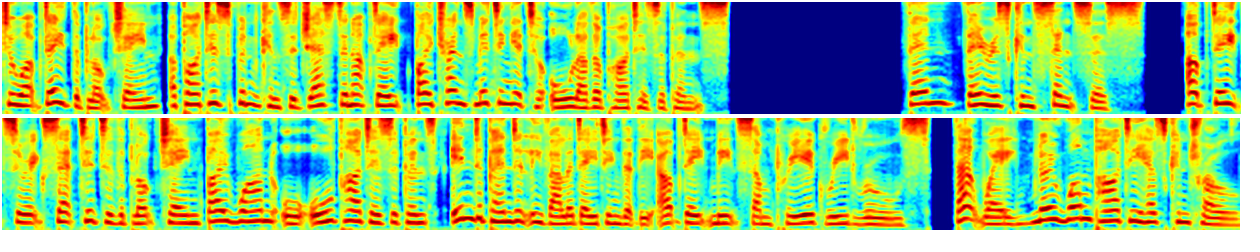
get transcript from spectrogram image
To update the blockchain, a participant can suggest an update by transmitting it to all other participants. Then there is consensus. Updates are accepted to the blockchain by one or all participants independently validating that the update meets some pre-agreed rules. That way, no one party has control,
